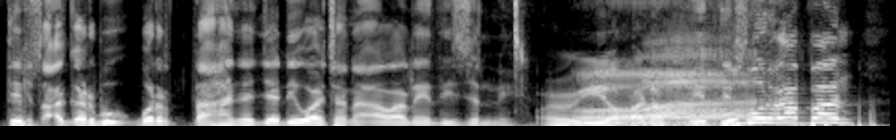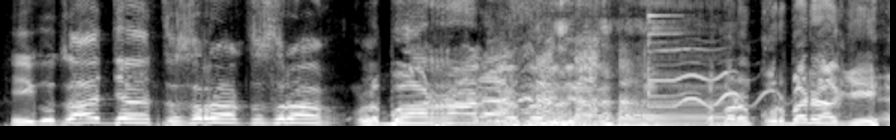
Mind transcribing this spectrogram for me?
tips agar bukber tak hanya jadi wacana ala netizen nih. Oh, iya Oh. kadang Bubur kapan? Ikut aja, terserah, terserah. Lebaran katanya. Lebaran kurban lagi.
